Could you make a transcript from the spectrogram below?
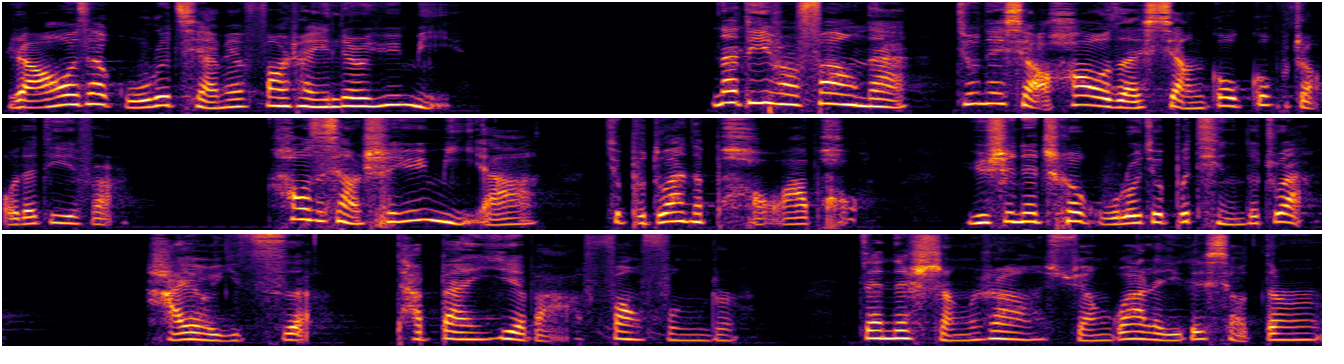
然后在轱辘前面放上一粒玉米。那地方放的就那小耗子想够够不着的地方。耗子想吃玉米呀，就不断的跑啊跑，于是那车轱辘就不停的转。还有一次，他半夜吧放风筝，在那绳上悬挂了一个小灯，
